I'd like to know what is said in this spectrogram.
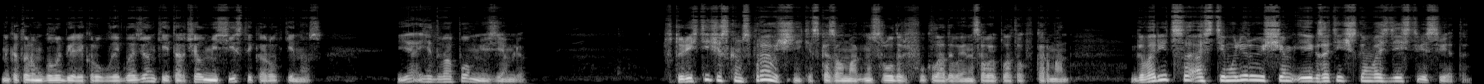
на котором голубели круглые глазенки и торчал мясистый короткий нос. Я едва помню землю. «В туристическом справочнике, — сказал Магнус Рудольф, укладывая носовой платок в карман, — говорится о стимулирующем и экзотическом воздействии света.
